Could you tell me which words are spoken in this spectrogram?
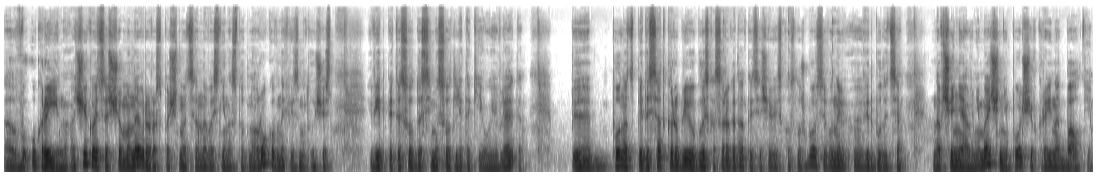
в Україну. Очікується, що маневри розпочнуться навесні наступного року. В них візьмуть участь від 500 до 700 літаків. Уявляєте? Понад 50 кораблів, близько 41 тисячі військовослужбовців. Вони е, відбудуться навчання в Німеччині, Польщі, в країнах Балтії.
